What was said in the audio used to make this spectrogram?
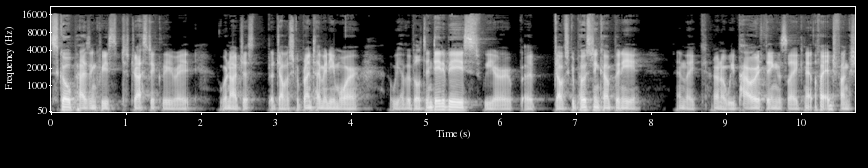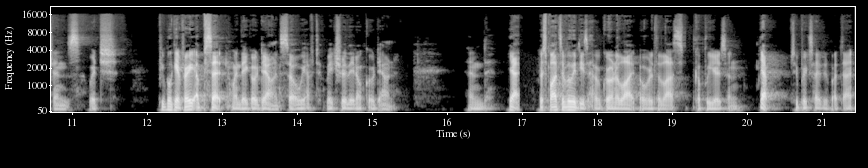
scope has increased drastically, right? We're not just a JavaScript runtime anymore. We have a built in database. We are a JavaScript hosting company. And like, I don't know, we power things like Netlify Edge functions, which people get very upset when they go down. So we have to make sure they don't go down. And yeah, responsibilities have grown a lot over the last couple of years. And yeah, super excited about that.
